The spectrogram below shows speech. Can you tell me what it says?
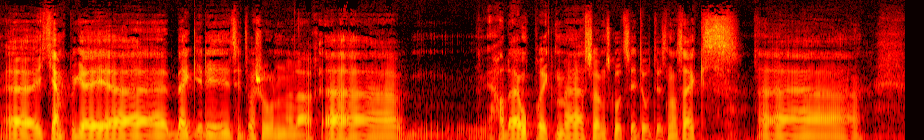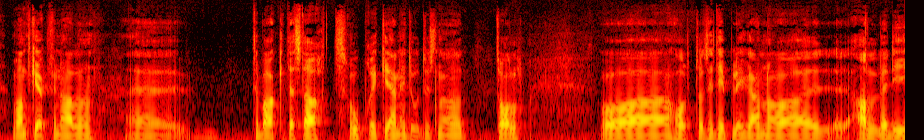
Eh, Kjempegøy, eh, begge de situasjonene der. Hadde opprykk med Strømsgodset i 2006. eh, Vant cupfinalen. Eh, Tilbake til Start. Opprykk igjen i 2012 og holdt oss i Tippeligaen. Og alle de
